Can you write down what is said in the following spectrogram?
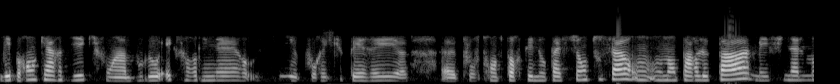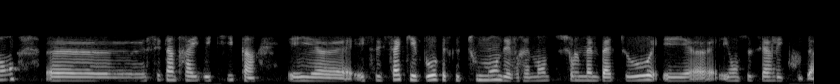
les brancardiers qui font un boulot extraordinaire aussi pour récupérer, euh, euh, pour transporter nos patients. Tout ça, on n'en parle pas, mais finalement, euh, c'est un travail d'équipe et, c'est ça qui est beau parce que tout le monde est vraiment sur le même bateau et, on se serre les coudes.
